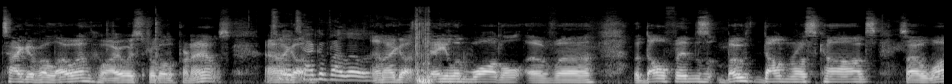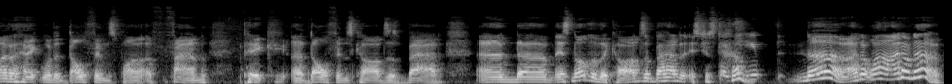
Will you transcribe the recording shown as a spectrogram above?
Tagovailoa, who I always struggle to pronounce. And I got Tagovailoa. and I got Jaylen Waddle of uh, the Dolphins, both Donruss cards. So why the heck would a Dolphins fan pick uh, Dolphins cards as bad? And um, it's not that the cards are bad; it's just They're how- cheap. no, I don't. Well, I don't know.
